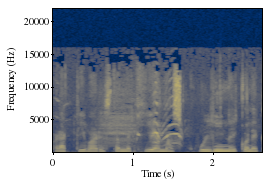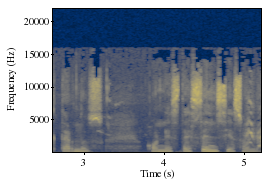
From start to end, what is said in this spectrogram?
para activar esta energía masculina y conectarnos con esta esencia solar.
